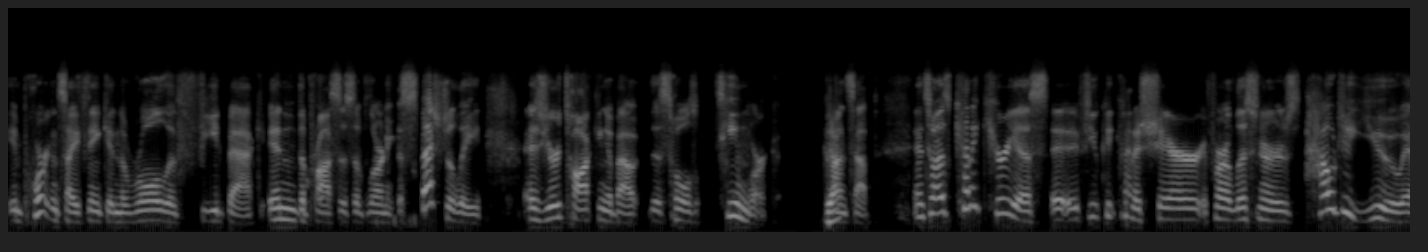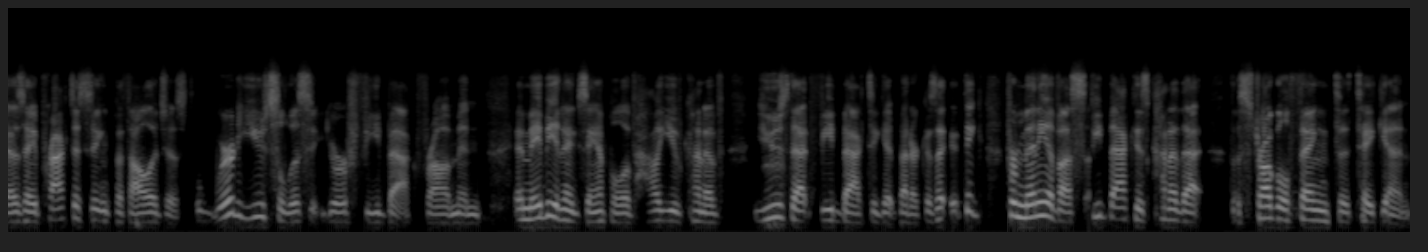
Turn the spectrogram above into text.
importance, I think, in the role of feedback in the process of learning, especially as you're talking about this whole teamwork concept. And so I was kind of curious if you could kind of share for our listeners, how do you, as a practicing pathologist, where do you solicit your feedback from? And, and maybe an example of how you've kind of used that feedback to get better? Because I think for many of us, feedback is kind of that the struggle thing to take in.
